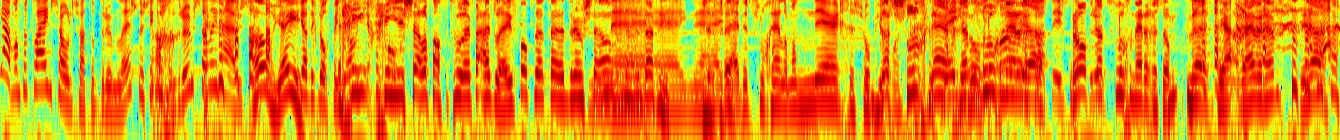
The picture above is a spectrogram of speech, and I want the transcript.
Ja, want mijn kleinzoon zat op drumles. Dus ik had een drumstel in huis. Oh jee. Die had ik nog bij gekocht. ging je zelf af en toe even uitleven op dat eh, drumstel? Nee, Eh, dat niet. nee, nee, dat sloeg helemaal nergens op, jongen. Dat sloeg nergens dat hoe sloeg nergens Ja. op. Rob, dat sloeg nergens op. Nee. Ja, we hebben hem. Ja,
